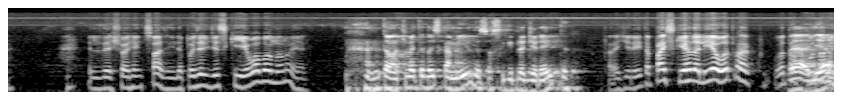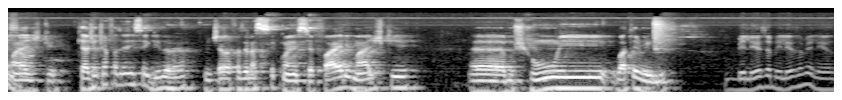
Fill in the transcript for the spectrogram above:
ele deixou a gente sozinho. Depois ele disse que eu abandono ele. então, aqui vai ter dois caminhos, é só seguir pra direita. Para a direita, para a esquerda ali é outra outra É, ali outra é a Magic, que a gente vai fazer em seguida, né? A gente vai fazer nessa sequência, Fire, Magic, é, Mushroom e Water Beleza, beleza, beleza.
